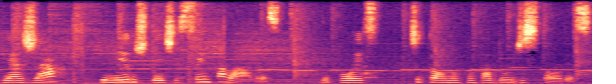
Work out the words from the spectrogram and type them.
Viajar primeiro te deixa sem palavras, depois te torna um contador de histórias.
